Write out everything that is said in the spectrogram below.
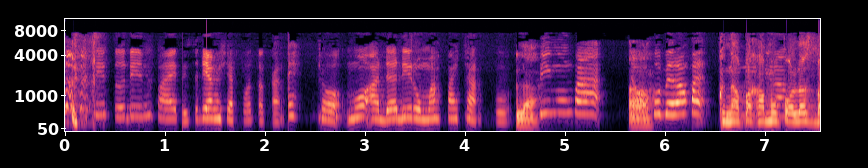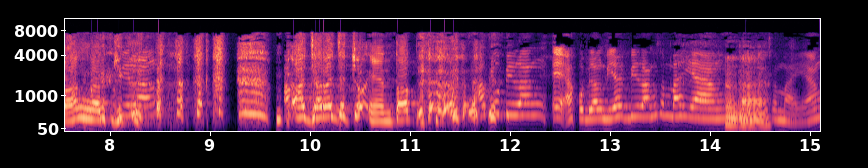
itu di invite. Itu dia nge-share foto kan. Eh cowokmu ada di rumah pacarku. Lah. Bingung pak. Cowokku bilang pak. kenapa kamu bilang- polos banget gitu? Bilang, Ajar aja cok entot. aku bilang, eh aku bilang dia bilang sembahyang. Hmm. Dia bilang sembahyang.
